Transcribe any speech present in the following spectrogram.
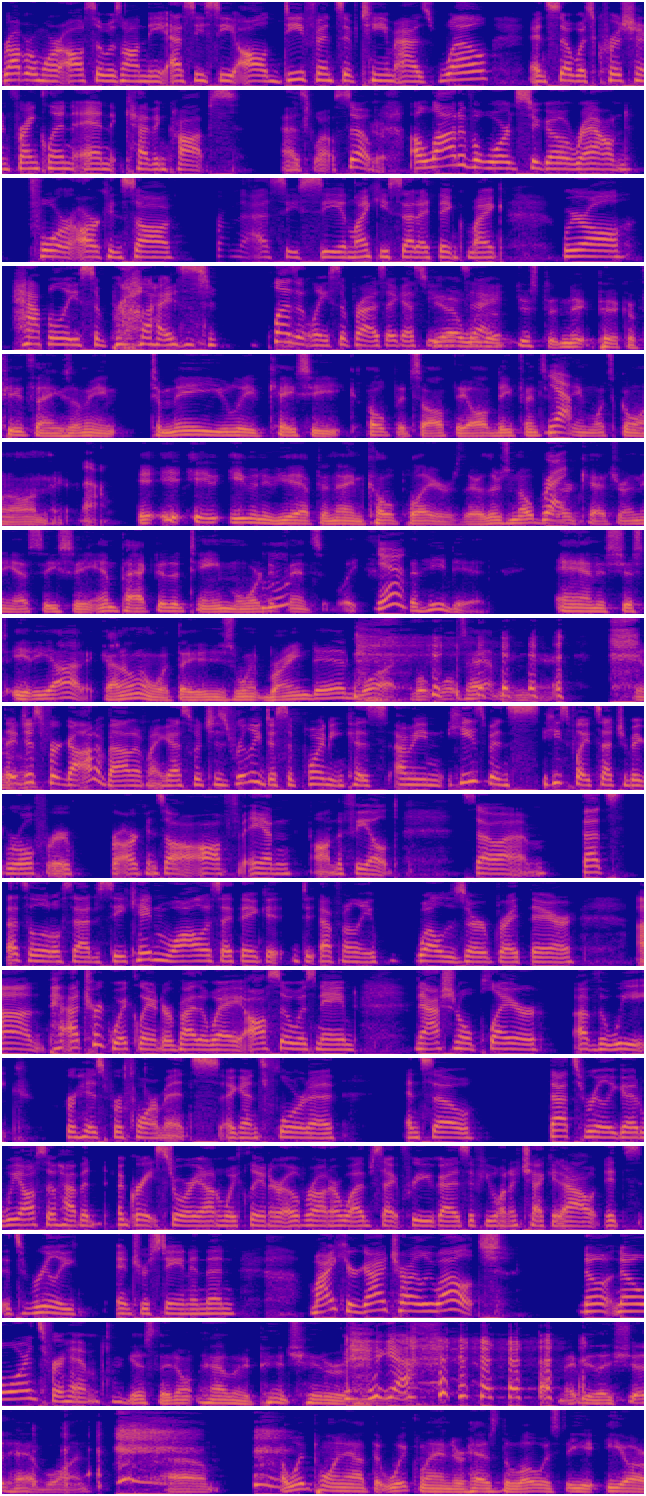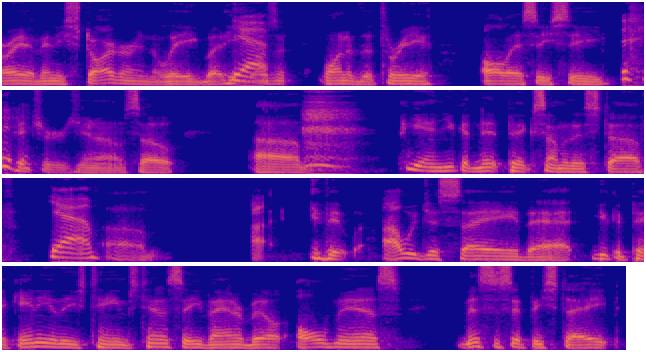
Robert Moore also was on the SEC All Defensive team as well, and so was Christian Franklin and Kevin Kopps as well. So Yeah. a lot of awards to go around for Arkansas from the SEC, and like you said, I think Mike, we're all happily surprised, pleasantly surprised, I guess you yeah, would well, say. the- just to nitpick a few things. I mean, to me, you leave Casey Opitz off the all defensive Yeah. team. What's going on there? No. I- I- I- even if you have to name co-players there, there's no better Right. catcher in the SEC. Impacted a team more Mhm. defensively Yeah. than he did, and it's just idiotic. I don't know what they just went brain dead. What? what, what was happening there? You They just forgot about him, I guess, which is really disappointing because I mean he's been he's played such a big role for for Arkansas off and on the field, so um, that's that's a little sad to see. Cayden Wallace, I think, it definitely well deserved right there. Um, Patrick Wicklander, by the way, also was named National Player of the Week for his performance against Florida, and so that's really good. We also have a, a great story on Wicklander over on our website for you guys if you want to check it out. It's it's really interesting. And then Mike, your guy Charlie Welch, no no awards for him. I guess they don't have a pinch hitter. yeah. Maybe they should have one. Um, I would point out that Wicklander has the lowest e- ERA of any starter in the league, but he Yeah. wasn't one of the three All SEC pitchers, you know. So um, again, you could nitpick some of this stuff. yeah. Um, I, if it, I would just say that you could pick any of these teams: Tennessee, Vanderbilt, Ole Miss, Mississippi State,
